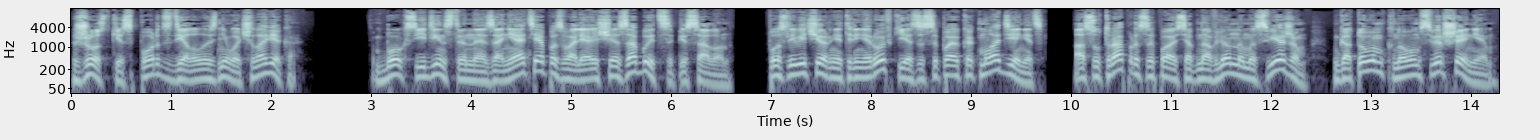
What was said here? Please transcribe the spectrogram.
жесткий спорт сделал из него человека. «Бокс — единственное занятие, позволяющее забыться», — писал он. «После вечерней тренировки я засыпаю как младенец, а с утра просыпаюсь обновленным и свежим, готовым к новым свершениям».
